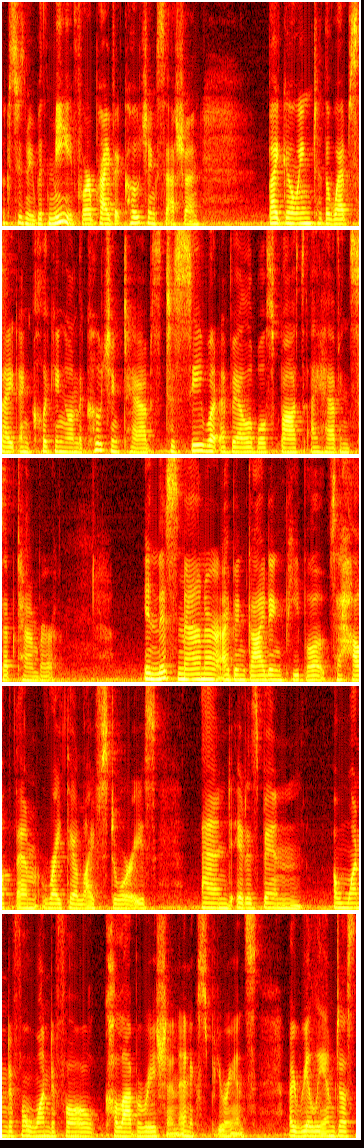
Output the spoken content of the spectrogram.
excuse me, with me for a private coaching session by going to the website and clicking on the coaching tabs to see what available spots I have in September. In this manner, I've been guiding people to help them write their life stories, and it has been a wonderful, wonderful collaboration and experience. I really am just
